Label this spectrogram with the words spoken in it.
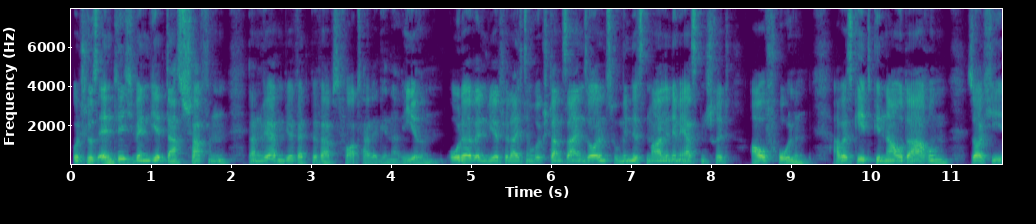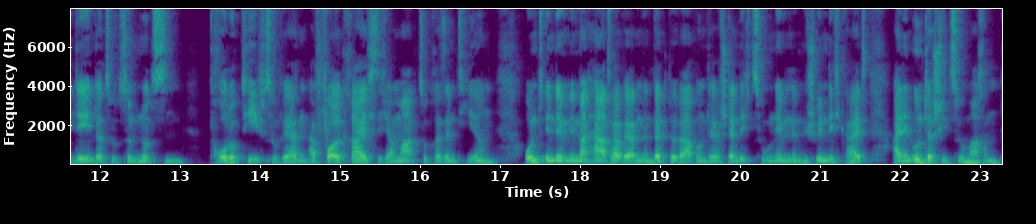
Und schlussendlich, wenn wir das schaffen, dann werden wir Wettbewerbsvorteile generieren. Oder wenn wir vielleicht im Rückstand sein sollen, zumindest mal in dem ersten Schritt aufholen. Aber es geht genau darum, solche Ideen dazu zu nutzen, produktiv zu werden, erfolgreich sich am Markt zu präsentieren und in dem immer härter werdenden Wettbewerb und der ständig zunehmenden Geschwindigkeit einen Unterschied zu machen,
